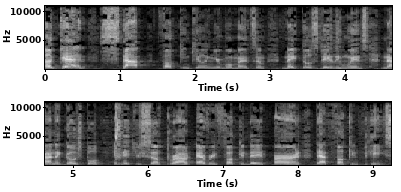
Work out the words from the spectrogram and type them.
again. Stop fucking killing your momentum. Make those daily wins non-negotiable and make yourself proud every fucking day and earn that fucking peace.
